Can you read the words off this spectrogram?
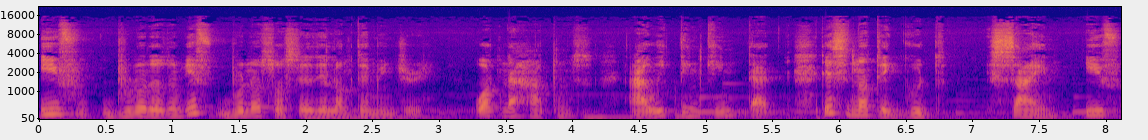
If Bruno doesn't, if Bruno sustains a long term injury, what now happens? Are we thinking that this is not a good sign if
